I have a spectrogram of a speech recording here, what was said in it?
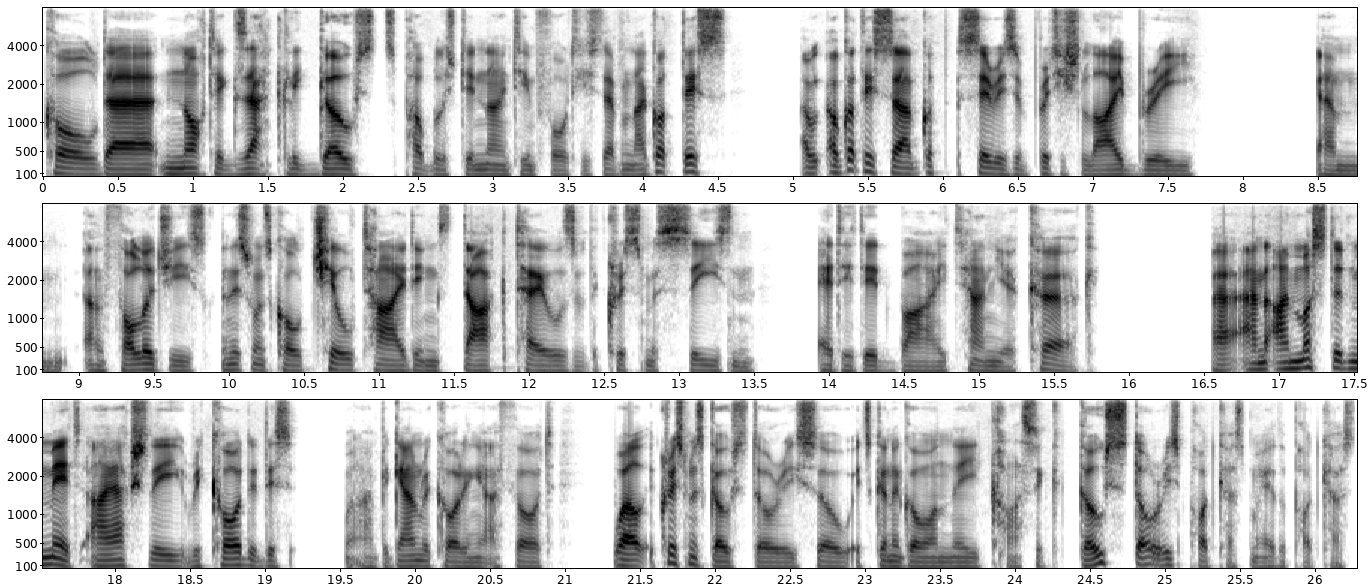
called uh, Not Exactly Ghosts, published in 1947. I got this. I've got this. Uh, I've got a series of British Library um, anthologies, and this one's called Chill Tidings Dark Tales of the Christmas Season, edited by Tanya Kirk. Uh, and I must admit, I actually recorded this when I began recording it. I thought, well, Christmas ghost stories, so it's going to go on the classic Ghost Stories podcast, my other podcast.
